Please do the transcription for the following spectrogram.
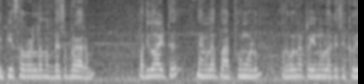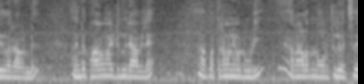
I P S അവറുകളുടെ നിർദ്ദേശപ്രകാരം പതിവായിട്ട് ഞങ്ങളെ പ്ലാറ്റ്ഫോമുകളും അതുപോലെ ട്രെയിനുകളൊക്കെ ചെക്ക് ചെയ്ത് വരാറുണ്ട്. അതിന്റെ ഭാഗമായിട്ട് ഇന്ന് രാവിലെ പത്തര മണിയോടുകൂടി എറണാകുളം നോർത്തിൽ വെച്ച്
